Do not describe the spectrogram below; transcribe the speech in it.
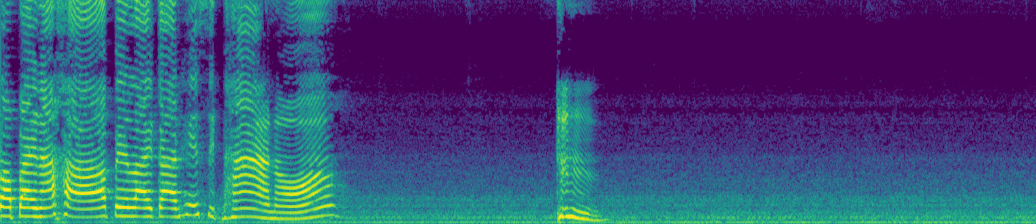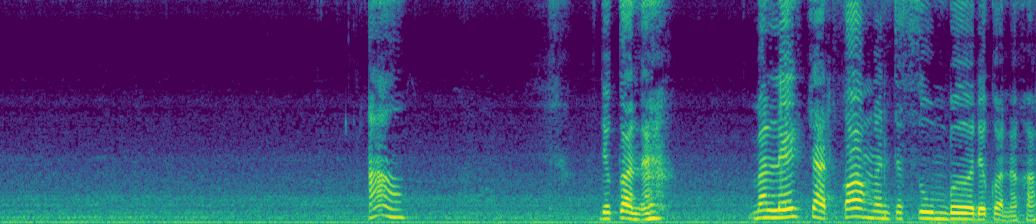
ต่อไปนะคะ เป็นรายการที่สิบห้าเนาะอ้าว เดี๋ยวก่อนนะ มันเล็กจัดกล้องมันจะซูมเบอร์เดี๋ยวก่อนนะคะ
